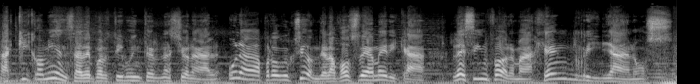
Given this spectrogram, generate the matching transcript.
Aquí comienza Deportivo Internacional, una producción de La Voz de América. Les informa Henry Llanos.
